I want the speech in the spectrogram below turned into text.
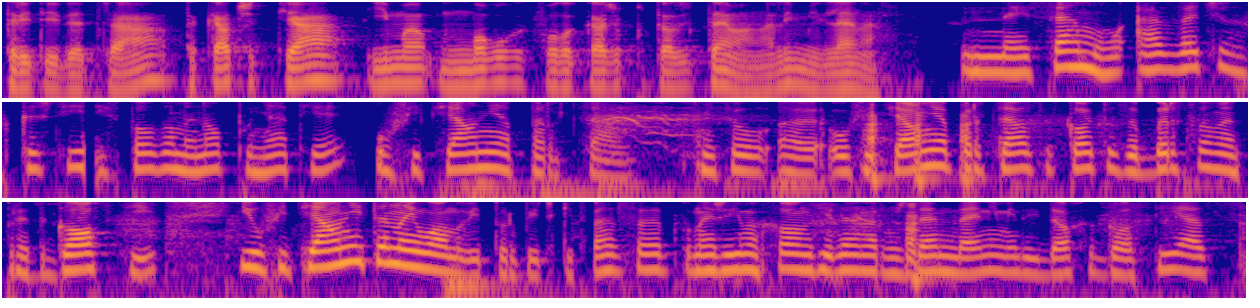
трите деца, така че тя има много какво да каже по тази тема, нали Милена? Не само. Аз вече вкъщи използвам едно понятие официалния парцал. В смисъл, е, официалния парцал, с който забърсваме пред гости и официалните найлонови турбички. Това са, понеже имах онзи ден рожден ден и ми дойдоха гости, аз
